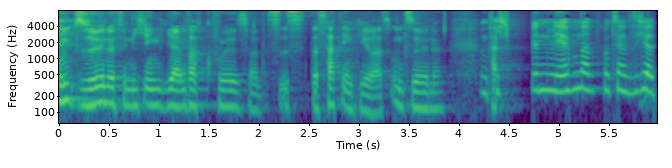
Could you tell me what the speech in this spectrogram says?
und Söhne finde ich irgendwie einfach cool. So, das ist, das hat irgendwie was. Und Söhne. Und ich bin mir 100% sicher,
